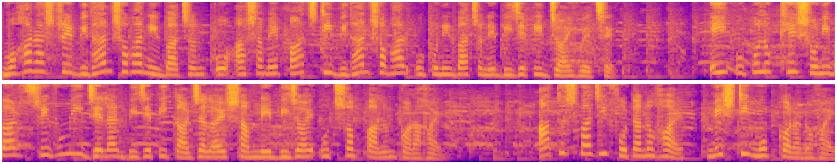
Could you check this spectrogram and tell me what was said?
মহারাষ্ট্রে বিধানসভা নির্বাচন ও আসামে পাঁচটি বিধানসভার উপনির্বাচনে বিজেপির জয় হয়েছে। এই উপলক্ষে শনিবার শ্রীভূমি জেলার বিজেপি কার্যালয়ের সামনে বিজয় উৎসব পালন করা হয়। আতসবাজি ফোটানো হয়, মিষ্টি মুখ করানো হয়।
